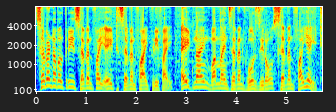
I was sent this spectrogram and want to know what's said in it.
seven double three seven five eight seven five three five eight nine one nine seven four zero seven five eight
